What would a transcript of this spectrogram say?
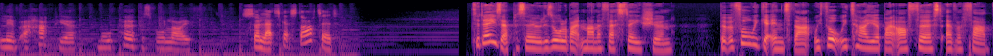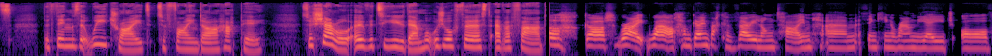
live a happier, more purposeful life. So let's get started. Today's episode is all about manifestation. But before we get into that, we thought we'd tell you about our first ever fads, the things that we tried to find our happy. So, Cheryl, over to you then. What was your first ever fad? Oh, God, right. Wow. I'm going back a very long time, um, thinking around the age of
